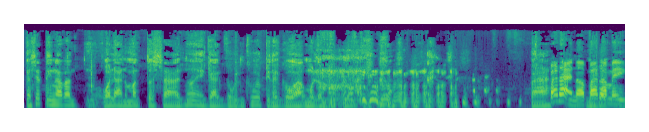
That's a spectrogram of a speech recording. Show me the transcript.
Kasi tinaran, wala naman to sa ano eh, gagawin ko, pinagawa mo lang ba? Para ano, para may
